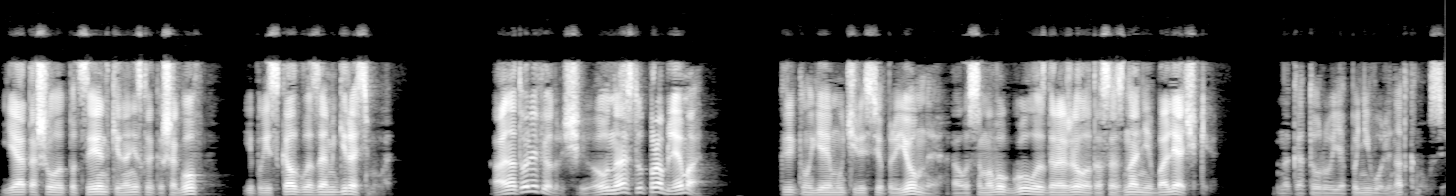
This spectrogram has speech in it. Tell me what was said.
Я отошел от пациентки на несколько шагов и поискал глазами Герасимова. — Анатолий Федорович, у нас тут проблема! — крикнул я ему через все приемное, а у самого голос дрожал от осознания болячки, на которую я поневоле наткнулся.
